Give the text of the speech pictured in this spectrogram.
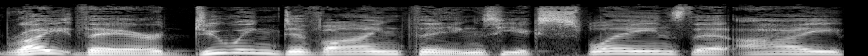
right there doing divine things. He explains that I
